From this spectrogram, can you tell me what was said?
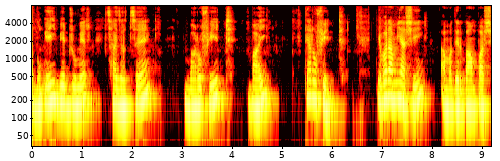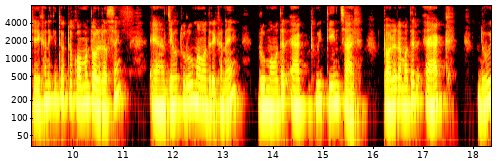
এবং এই বেডরুমের সাইজ হচ্ছে বারো ফিট বাই তেরো ফিট এবার আমি আসি আমাদের বাম পাশে। এখানে কিন্তু একটা কমন টয়লেট আছে। যেহেতু রুম আমাদের এখানে রুম আমাদের এক, দুই, তিন, চার। টয়লেট আমাদের এক, দুই,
